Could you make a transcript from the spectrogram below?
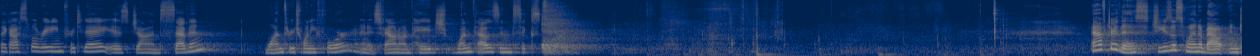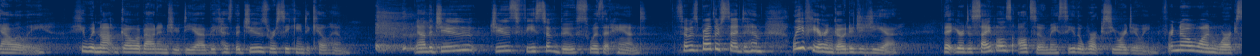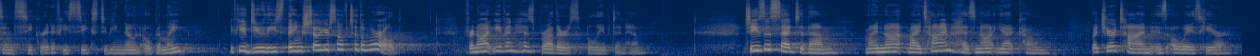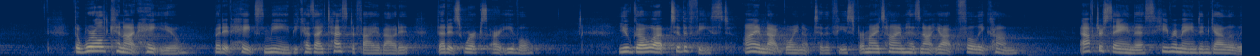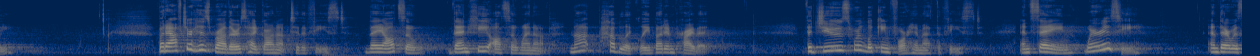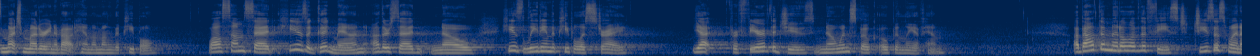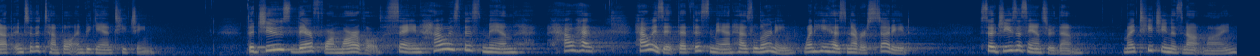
The gospel reading for today is John 7, 1 through 24, and it's found on page 1061. After this, Jesus went about in Galilee. He would not go about in Judea because the Jews were seeking to kill him. Now, the Jew, Jews' feast of booths was at hand. So his brother said to him, Leave here and go to Judea that your disciples also may see the works you are doing. For no one works in secret if he seeks to be known openly. If you do these things, show yourself to the world. For not even his brothers believed in him. Jesus said to them, My, not, my time has not yet come, but your time is always here. The world cannot hate you, but it hates me because I testify about it that its works are evil. You go up to the feast. I am not going up to the feast, for my time has not yet fully come. After saying this, he remained in Galilee. But after his brothers had gone up to the feast, they also then he also went up, not publicly, but in private. The Jews were looking for him at the feast, and saying, Where is he? And there was much muttering about him among the people. While some said, He is a good man, others said, No, he is leading the people astray. Yet, for fear of the Jews, no one spoke openly of him. About the middle of the feast, Jesus went up into the temple and began teaching. The Jews therefore marveled, saying, How is this man, how, ha, how is it that this man has learning when he has never studied? So Jesus answered them, My teaching is not mine,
